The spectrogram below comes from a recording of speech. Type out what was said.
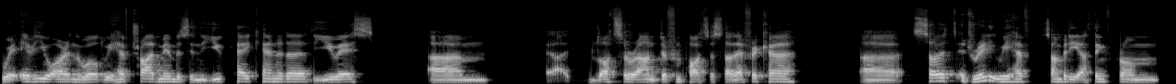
Wherever you are in the world, we have tribe members in the UK, Canada, the US, um, uh, lots around different parts of South Africa, uh, so it, it, really, we have somebody, I think, from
